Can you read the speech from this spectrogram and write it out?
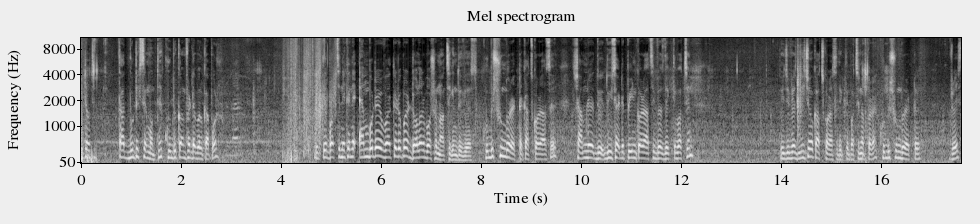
এটা হচ্ছে তাঁত বুটিক্সের মধ্যে। খুবই কমফোর্টেবল কাপড়। দেখতে পাচ্ছেন এখানে এম্বয়ডারি ওয়ার্কের উপরে ডলার বসানো আছে কিন্তু বিয়াস খুবই সুন্দর একটা কাজ করা আছে। সামনে দুই- সাইডে প্রিন্ট করা আছে বিয়াস দেখতে পাচ্ছেন। এই যে বিয়াস নিচেও কাজ করা আছে, দেখতে পাচ্ছেন আপনারা। খুবই সুন্দর একটা ড্রেস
